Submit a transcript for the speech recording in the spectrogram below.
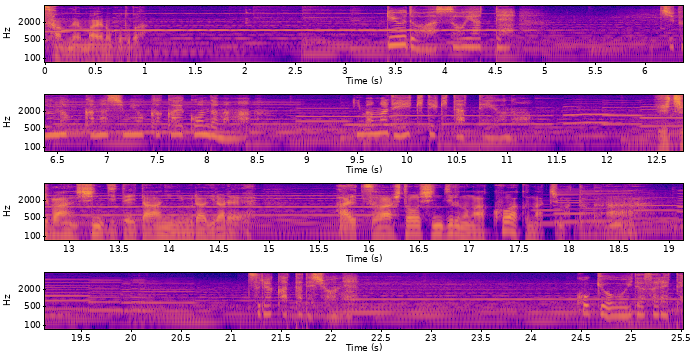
3年前のことだ。リュウドはそうやって自分の悲しみを抱え込んだまま今まで生きてきたっていうの。一番信じていた兄に裏切られあいつは人を信じるのが怖くなっちまったんだな。辛かったでしょうね。故郷を追い出されて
